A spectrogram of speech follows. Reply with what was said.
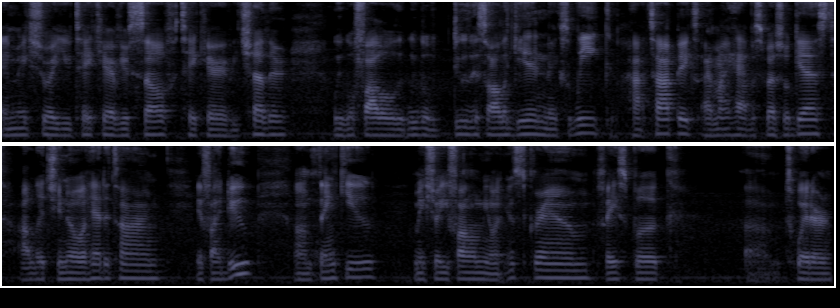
And make sure you take care of yourself, take care of each other. We will follow, we will do this all again next week. Hot topics. I might have a special guest. I'll let you know ahead of time if I do. Um, thank you. Make sure you follow me on Instagram, Facebook, um, Twitter,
